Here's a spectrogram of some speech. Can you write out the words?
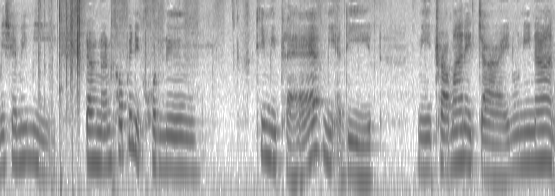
ไม่ใช่ไม่มี ดังนั้นเขาเป็นอีกคนนึงที่มีแผลมีอดีต มีทรามาในใจนู่นนี่นั่น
